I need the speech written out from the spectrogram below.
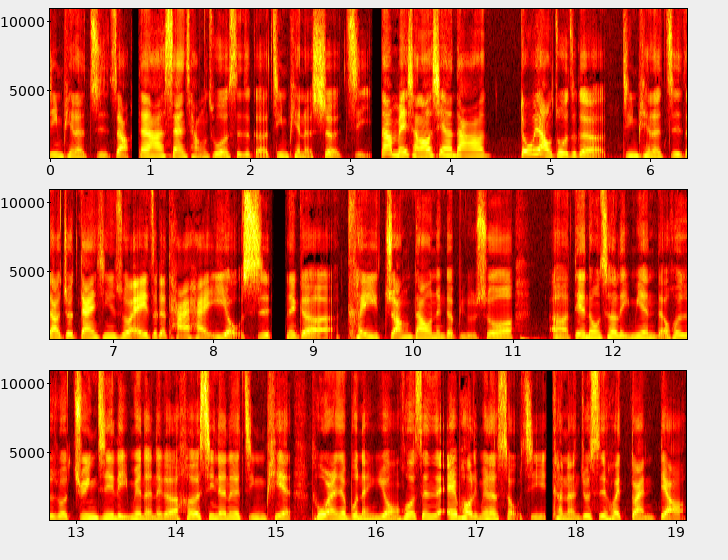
晶片的制造，但他擅长做的是这个晶片的设计。那没想到现在大家都要做这个晶片的制造，就担心说，哎，这个台海一有事，那个可以装到那个，比如说呃电动车里面的，或者说军机里面的那个核心的那个晶片，突然就不能用，或者甚至 Apple 里面的手机可能就是会断掉。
